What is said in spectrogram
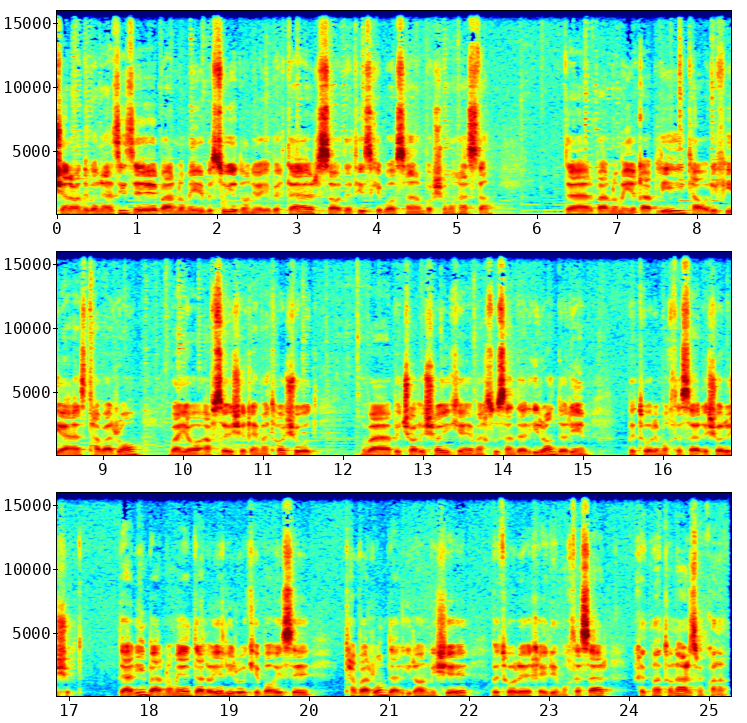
شنوندگان عزیز برنامه به سوی دنیای بهتر سعادتی است که باز هم با شما هستم. در برنامه قبلی تعریفی از تورم و یا افزایش قیمت ها شد و به چالش هایی که مخصوصا در ایران داریم به طور مختصر اشاره شد. در این برنامه دلایلی رو که باعث تورم در ایران میشه به طور خیلی مختصر خدمتون عرض می‌کنم.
